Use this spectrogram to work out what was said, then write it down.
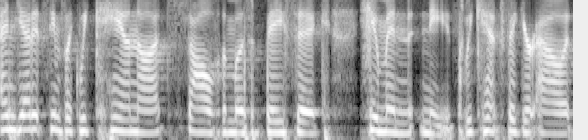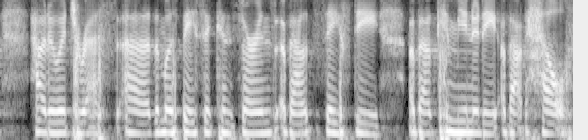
and yet it seems like we cannot solve the most basic human needs. We can't figure out how to address uh, the most basic concerns about safety, about community, about health.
